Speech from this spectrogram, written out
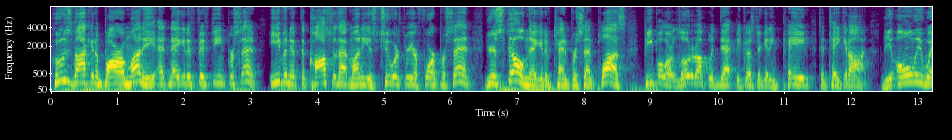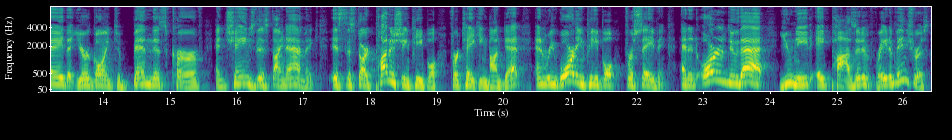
Who's not going to borrow money at negative 15%? Even if the cost of that money is 2 or 3 or 4%, you're still negative 10% plus. People are loaded up with debt because they're getting paid to take it on. The only way that you're going to bend this curve and change this dynamic is to start punishing people for taking on debt and rewarding people for saving. And in order to do that, you need a positive rate of interest.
